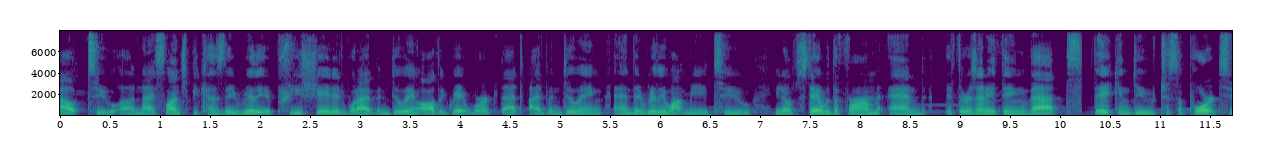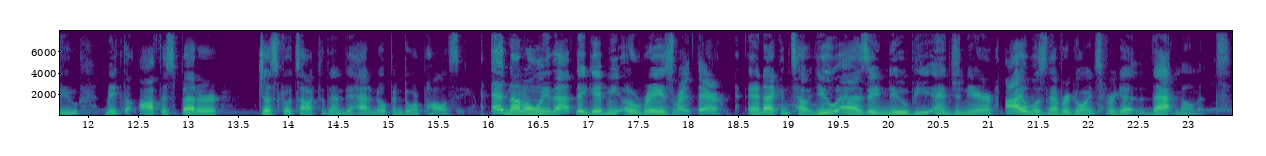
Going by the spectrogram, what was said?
out to a nice lunch because they really appreciated what I've been doing, all the great work that I've been doing, and they really want me to, you know, stay with the firm. And if there's anything that they can do to support to make the office better, just go talk to them. They had an open door policy. And not only that, they gave me a raise right there. And I can tell you as a newbie engineer, I was never going to forget that moment.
